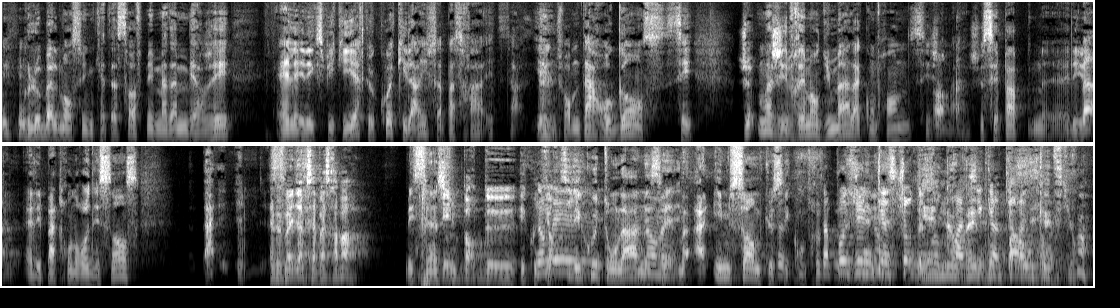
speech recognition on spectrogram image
globalement, c'est une catastrophe, mais Madame Berger, elle, elle explique hier que quoi qu'il arrive, ça passera. Il y a une forme d'arrogance. C'est moi, j'ai vraiment du mal à comprendre ces oh. gens-là. Je ne sais pas, elle est, bah. elle est patron de Renaissance. Bah, elle ne veut pas dire que ça passera pas. Mais c'est une porte de. Écoutons-la, mais, mais, il me semble que c'est contre. Ça pose une question démocratique intéressante.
